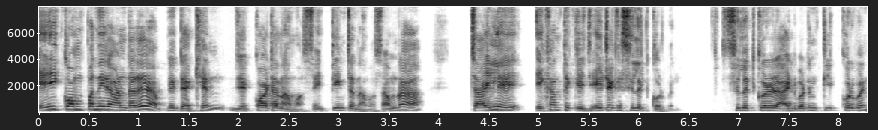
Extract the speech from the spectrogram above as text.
এই কোম্পানির আন্ডারে আপনি দেখেন যে কয়টা নাম আছে, এই তিনটা নাম আছে। আমরা চাইলে এখান থেকে এইটাকে সিলেক্ট করবেন। সিলেক্ট করে রাইট বাটন ক্লিক করবেন।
